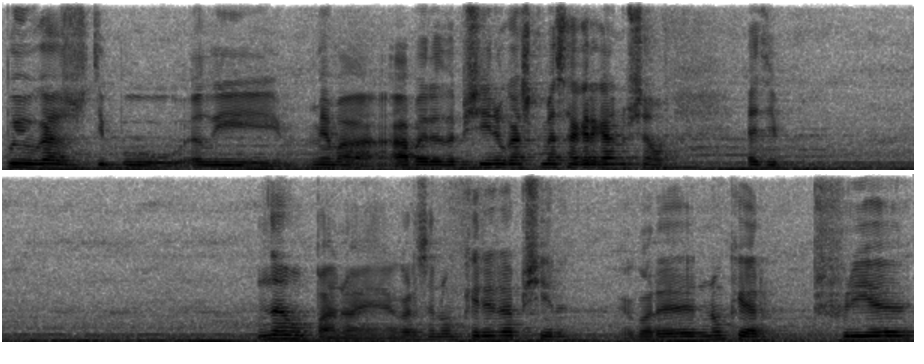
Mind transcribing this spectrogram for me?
põe o gajo, tipo, ali, mesmo à, à beira da piscina, o gajo começa a agregar no chão. É tipo... Não, pá, não é? Agora já não quero ir à piscina. Agora não quero. Preferia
